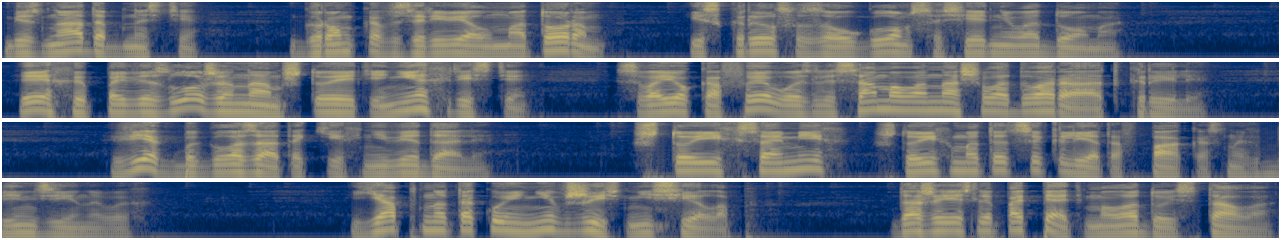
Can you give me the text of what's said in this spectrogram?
без надобности, громко взревел мотором и скрылся за углом соседнего дома. Эх, и повезло же нам, что эти нехристи свое кафе возле самого нашего двора открыли. Век бы глаза таких не видали. Что их самих, что их мотоциклетов пакостных, бензиновых. Я б на такой ни в жизнь не села б. Даже если по пять молодой стала.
